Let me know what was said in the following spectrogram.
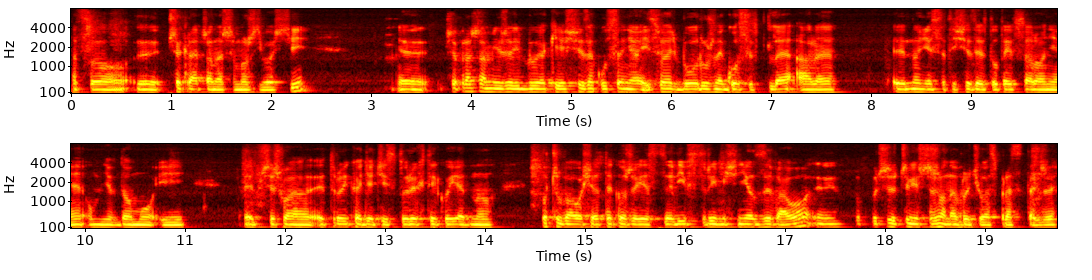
a co przekracza nasze możliwości. Przepraszam, jeżeli były jakieś zakłócenia i słychać było różne głosy w tle, ale no niestety siedzę tutaj w salonie u mnie w domu i przyszła trójka dzieci, z których tylko jedno poczuwało się od tego, że jest live stream i się nie odzywało, przy czym jeszcze żona wróciła z pracy, także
